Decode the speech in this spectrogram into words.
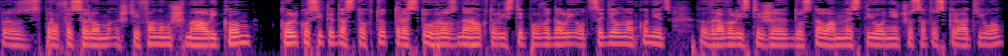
s profesorom Štefanom Šmálikom. Koľko si teda z tohto trestu hrozného, ktorý ste povedali, odsedel nakoniec? Vraveli ste, že dostal amnestiu, o niečo sa to skrátilo?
